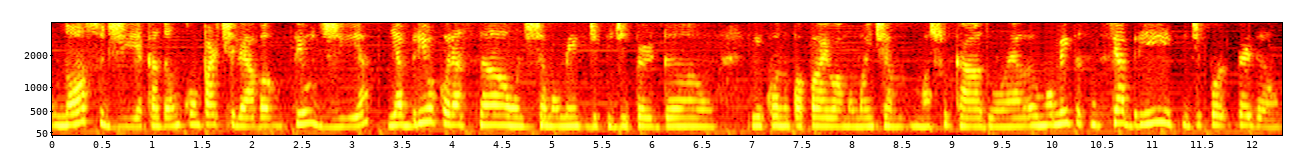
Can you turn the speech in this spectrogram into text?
nosso dia, cada um compartilhava o teu dia e abria o coração, onde tinha momento de pedir perdão, e quando o papai ou a mamãe tinha machucado ela, um momento assim de se abrir e pedir perdão.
